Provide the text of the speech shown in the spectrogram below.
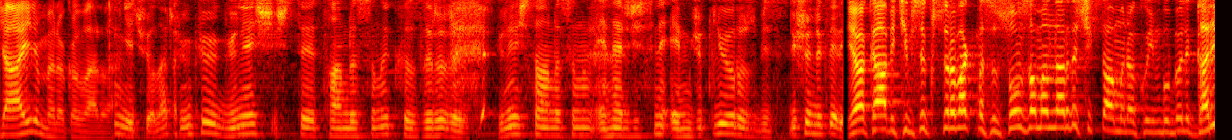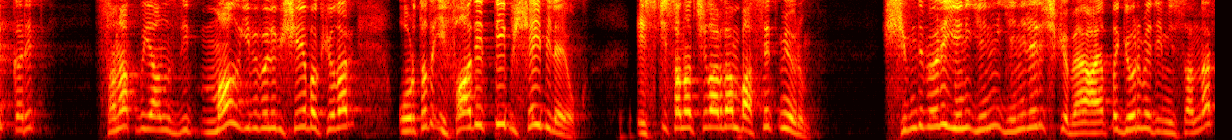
Cahilim ben o konularda. geçiyorlar. Çünkü güneş işte tanrısını kızdırırız. Güneş tanrısının enerjisini emcükliyoruz biz. Düşündükleri Yok abi kimse kusura bakmasın. Son zamanlarda çıktı amına koyayım bu böyle garip garip. Sanat bu yalnız deyip mal gibi böyle bir şeye bakıyorlar. Ortada ifade ettiği bir şey bile yok. Eski sanatçılardan bahsetmiyorum. Şimdi böyle yeni yeni yenileri çıkıyor. Ben hayatta görmediğim insanlar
